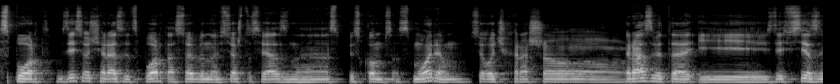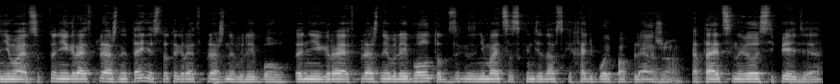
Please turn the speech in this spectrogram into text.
Спорт. Здесь очень развит спорт, особенно все, что связано с песком, с морем. Все очень хорошо развито, и здесь все занимаются. Кто не играет в пляжный теннис, тот играет в пляжный волейбол. Кто не играет в пляжный волейбол, тот занимается скандинавской ходьбой по пляжу, катается на велосипеде.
